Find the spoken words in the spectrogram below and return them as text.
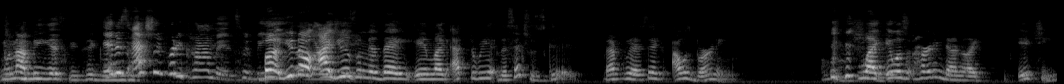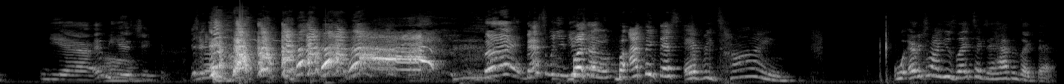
well not me yesterday. And it's actually pretty common to be. But you know, I allergic. used one the day, and like after we the sex was good. But after we had sex, I was burning. oh, like it was hurting down to like itchy. Yeah, it be Oh. itchy. but But that's when you get your. but I think that's every time. Well, every time I use latex, it happens like that.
